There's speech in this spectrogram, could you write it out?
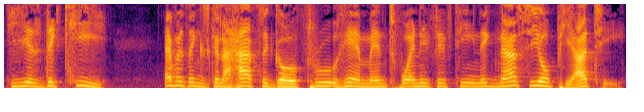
he is the key. Everything's gonna have to go through him in 2015. Ignacio Piatti.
